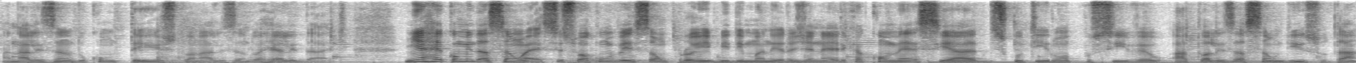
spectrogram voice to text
Analisando o contexto, analisando a realidade. Minha recomendação é: se sua convenção proíbe de maneira genérica, comece a discutir uma possível atualização disso, tá?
